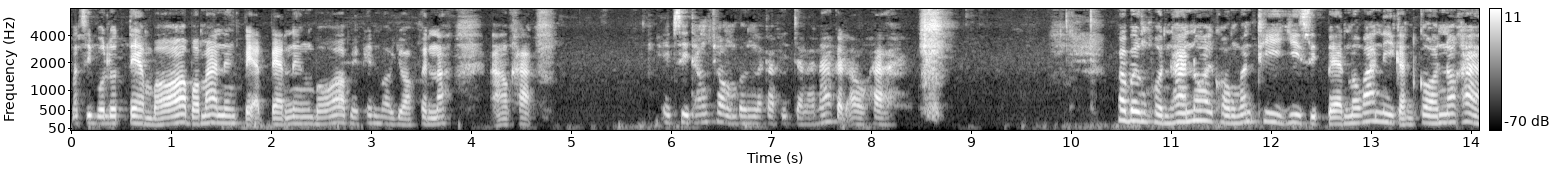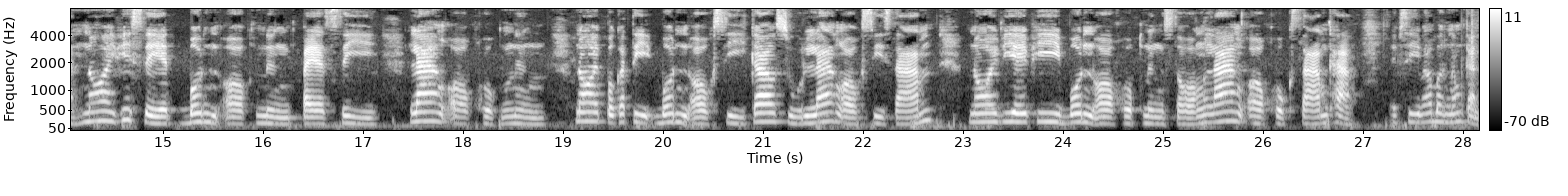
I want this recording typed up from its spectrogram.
มันสิบ่ลดแต้มบอบอมา1881บ่แม่เพ่นเว้าหยอกเพิ่นเนาะเอาค่ะเอฟซีทั้งช่องเบิงแล้วก็พิจารณากันเอาค่ะ มาเบิ่งผลห้าน้อยของวันที่ 28 เมื่อวานนี้กันก่อนเนาะค่ะ น้อยพิเศษบนออก 184 ล่างออก 61 น้อยปกติบนออก 490 ล่างออก 43 น้อย VIP บนออก 612 ล่างออก 63 ค่ะ FC มาเบิ่งน้ำกัน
